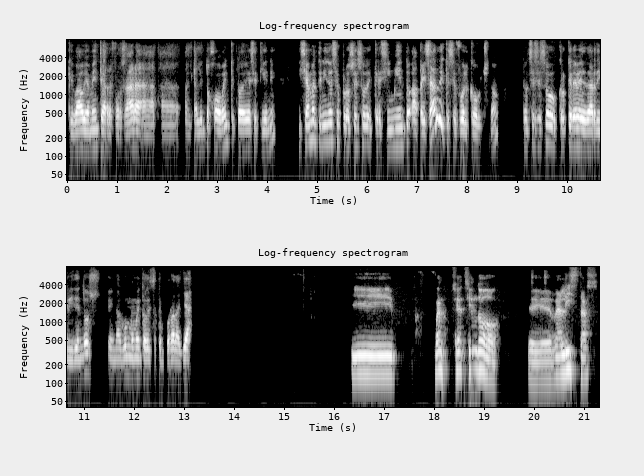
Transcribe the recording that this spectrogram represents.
que va obviamente a reforzar al talento joven que todavía se tiene y se ha mantenido ese proceso de crecimiento a pesar de que se fue el coach, ¿no? Entonces eso creo que debe de dar dividendos en algún momento de esta temporada ya. Y bueno, siendo eh, realistas,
